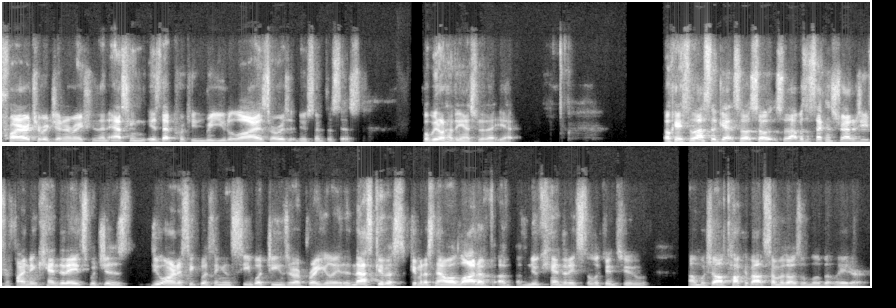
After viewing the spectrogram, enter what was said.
prior to regeneration, then asking, is that protein reutilized or is it new synthesis? But we don't have the answer to that yet. Okay, so that's again, so, so, so that was the second strategy for finding candidates, which is do RNA sequencing and see what genes are upregulated. And that's give us, given us now a lot of, of, of new candidates to look into um, which I'll talk about some of those a little bit later.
